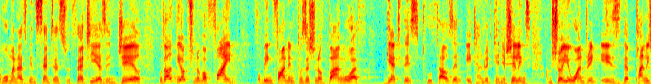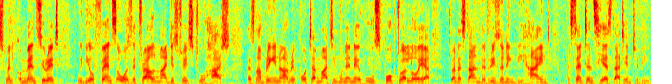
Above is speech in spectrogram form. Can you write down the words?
A woman has been sentenced to 30 years in jail without the option of a fine for being found in possession of bhang worth, get this, 2,800 Kenya shillings. I'm sure you're wondering, is the punishment commensurate with the offense or was the trial magistrate too harsh? Let's now bring in our reporter Martin Munene who spoke to a lawyer to understand the reasoning behind the sentence. Here's that interview.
